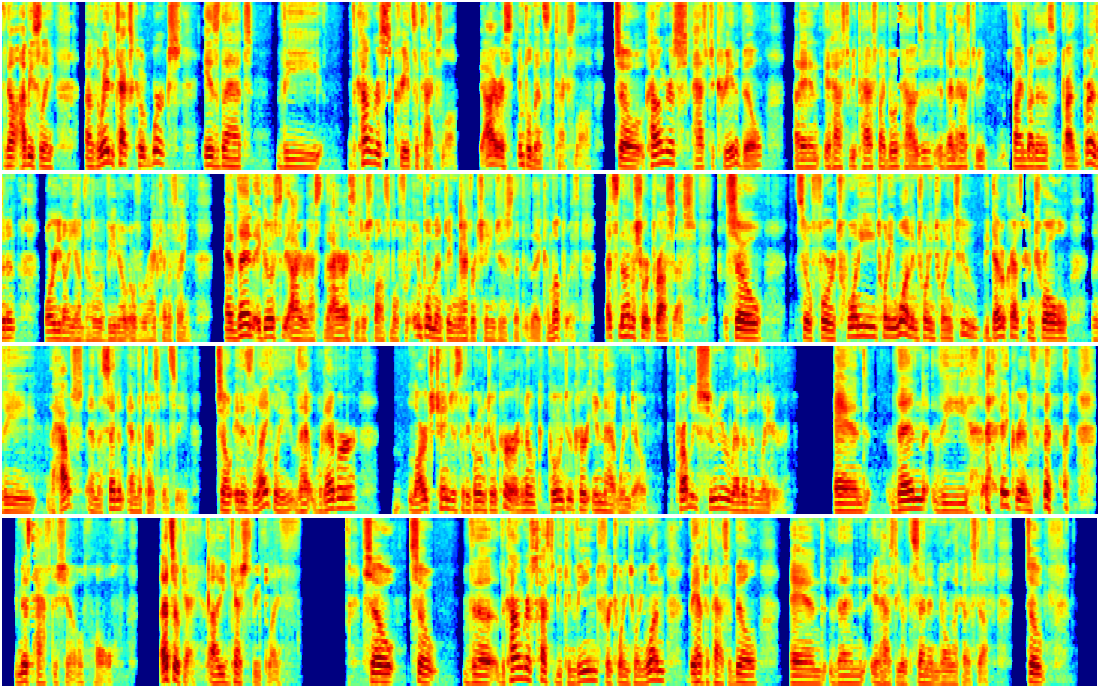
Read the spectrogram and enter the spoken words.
Now obviously uh, the way the tax code works is that the the Congress creates a tax law. The IRS implements the tax law. So Congress has to create a bill and it has to be passed by both houses and then has to be signed by the, president or, you know, you have the whole veto override kind of thing. And then it goes to the IRS. The IRS is responsible for implementing whatever changes that they come up with. That's not a short process. So, so for 2021 and 2022, the Democrats control the, the House and the Senate and the presidency. So it is likely that whatever large changes that are going to occur are going to, going to occur in that window probably sooner rather than later. And then the hey Krim, you missed half the show. Oh, that's okay. Uh, you can catch the replay. So so the the Congress has to be convened for 2021. They have to pass a bill, and then it has to go to the Senate and all that kind of stuff. So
